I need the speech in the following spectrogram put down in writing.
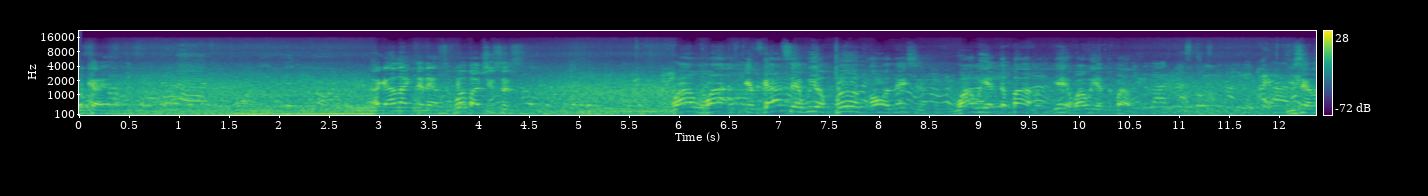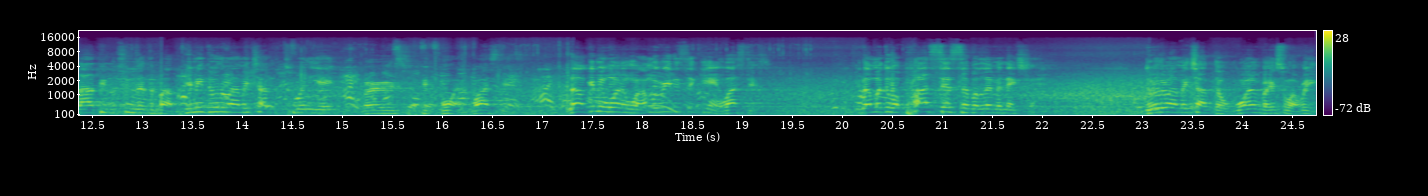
Okay. I, I like that answer. What about you, sis? Why, why, if God said we above all nations, why we at the bottom? Yeah, why we at the bottom? You said a lot of people choose at the bottom. Give me Deuteronomy chapter 28, verse 1. Watch this. No, give me one and one. I'm going to read this again. Watch this. I'm going to do a process of elimination. Deuteronomy chapter 1, verse 1. Read.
